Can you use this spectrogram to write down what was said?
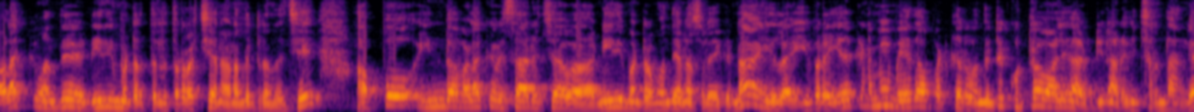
வழக்கு வந்து நீதிமன்றத்தில் தொடர்ச்சியா நடந்துட்டு இருந்துச்சு. அப்போ இந்த வழக்கை விசாரிச்ச நீதிமன்றம் வந்து என்ன சொல்லியிருக்குன்னா இதுல இவரை ஏற்கனவே மேதா பட்கர் வந்துட்டு குற்றவாளி அப்படின்னு அறிவிச்சிருந்தாங்க.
